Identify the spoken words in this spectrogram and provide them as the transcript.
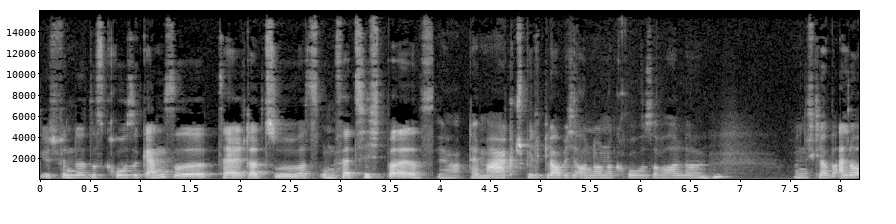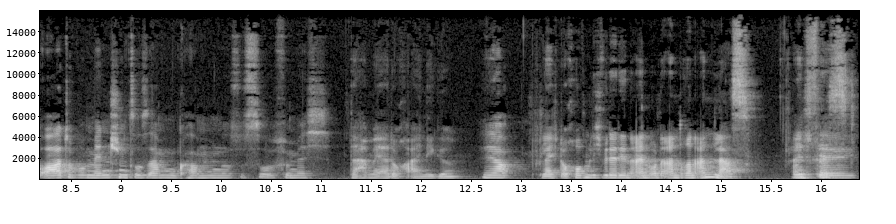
Ich finde, das große Ganze zählt dazu, was unverzichtbar ist. Ja, der Markt spielt, glaube ich, auch noch eine große Rolle. Mhm. Und ich glaube, alle Orte, wo Menschen zusammenkommen, das ist so für mich. Da haben wir ja doch einige. Ja. Vielleicht auch hoffentlich wieder den einen oder anderen Anlass. Ein Richtig. Fest.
